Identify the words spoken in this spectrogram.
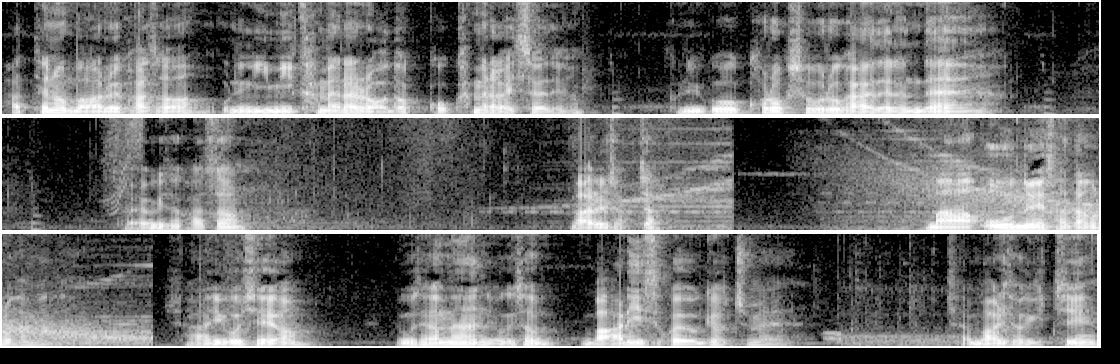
하테노 마을을 가서 우리는 이미 카메라를 얻었고 카메라가 있어야 돼요. 그리고 코록숲으로 가야 되는데 자 여기서 가서 말을 잡자. 마오누의 사당으로 갑니다. 자 이곳이에요. 이곳에 가면 여기서 말이 있을 거야 여기 어쯤에. 자 말이 저기 있지.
